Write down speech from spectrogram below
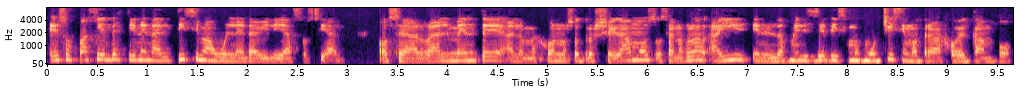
esos pacientes tienen altísima vulnerabilidad social. O sea, realmente a lo mejor nosotros llegamos, o sea, nosotros ahí en el 2017 hicimos muchísimo trabajo de campo.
